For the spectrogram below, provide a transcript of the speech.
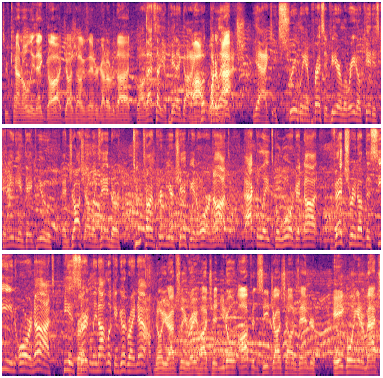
Two count only. Thank God Josh Alexander got out of that. Well, that's how you pin a guy. Wow, Hook what a leg. match. Yeah, extremely impressive here. Laredo Kid, his Canadian debut, and Josh Alexander, two-time Premier Champion or not, accolades galore, good not, veteran of the scene or not. He is right. certainly not looking good right now. No, you're absolutely right. And you don't often see Josh Alexander, A, going in a match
